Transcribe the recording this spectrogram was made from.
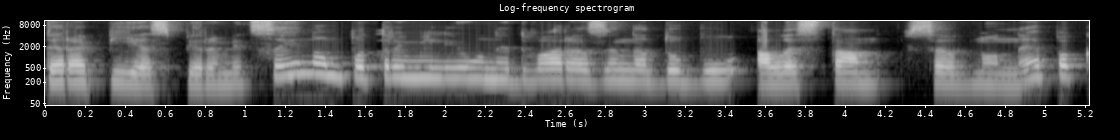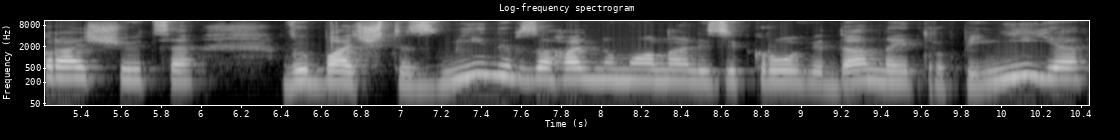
Терапія з піраміцином по 3 мільйони два рази на добу, але стан все одно не покращується. Ви бачите зміни в загальному аналізі крові, да, нейтропенія,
